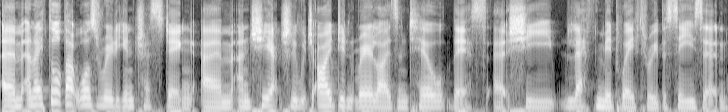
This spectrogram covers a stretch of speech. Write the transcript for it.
Um, and I thought that was really interesting. Um, and she actually, which I didn't realize until this, uh, she left midway through the season.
